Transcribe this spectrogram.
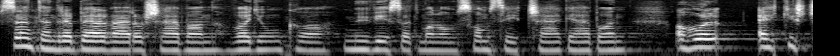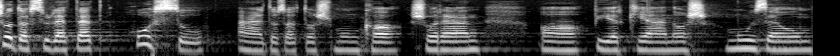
Szentendre belvárosában vagyunk a művészetmalom szomszédságában, ahol egy kis csoda született hosszú áldozatos munka során a Pirk János Múzeum,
